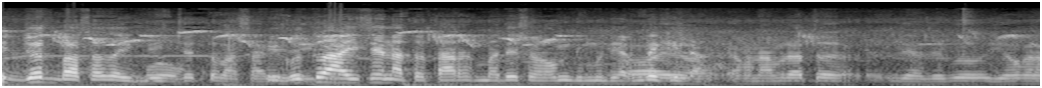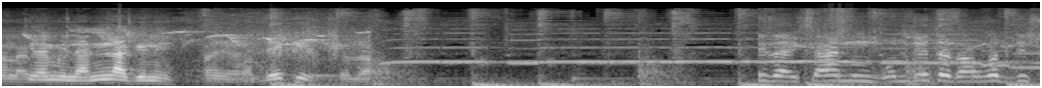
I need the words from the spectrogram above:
ইজ্জত বাঁচা যাইব। ইজ্জত তো বাঁচা এগো তো আইছে না তো তার দিমু কিলা এখন আমরা তো যে ইয়ে করা লাগবে। মিলানি লাগেনি। দেখি। চলো। যাইছান বন্ধু তো দাওয়াত দিছ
